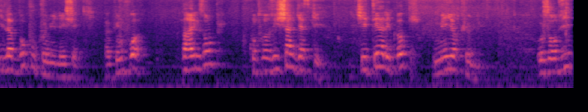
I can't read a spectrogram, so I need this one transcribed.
il a beaucoup connu l'échec, pas qu'une fois. Par exemple, contre Richard Gasquet, qui était à l'époque meilleur que lui. Aujourd'hui,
